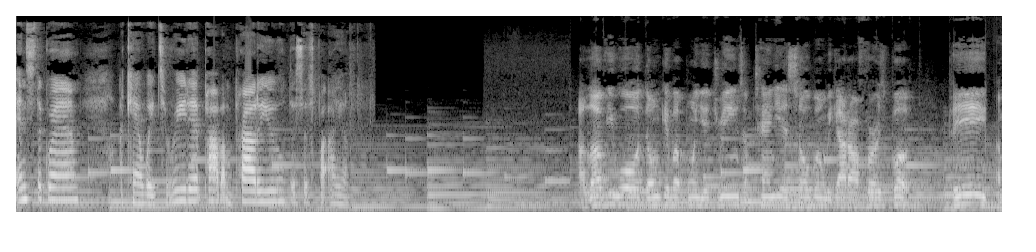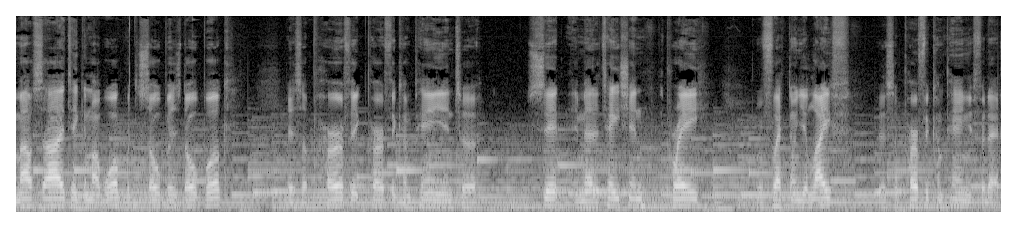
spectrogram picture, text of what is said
Instagram. I can't wait to read it. Pop, I'm proud of you. This is fire. I love you all. Don't give up on your dreams. I'm 10 years sober and we got our first book. Peace. I'm outside taking my walk with the Sober is Dope book. It's a perfect, perfect companion to sit in meditation, pray, reflect on your life. It's a perfect companion for that.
